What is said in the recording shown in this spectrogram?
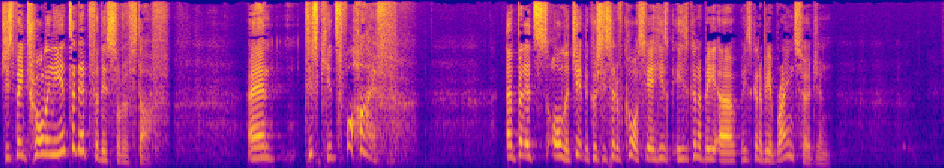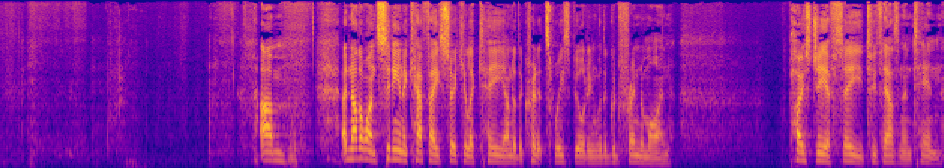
She's been trawling the internet for this sort of stuff. And this kid's five. And, but it's all legit because she said, of course, yeah, he's, he's going to be a, he's going to be a brain surgeon. Um, another one sitting in a cafe, Circular Quay, under the Credit Suisse building with a good friend of mine. Post GFC 2010.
